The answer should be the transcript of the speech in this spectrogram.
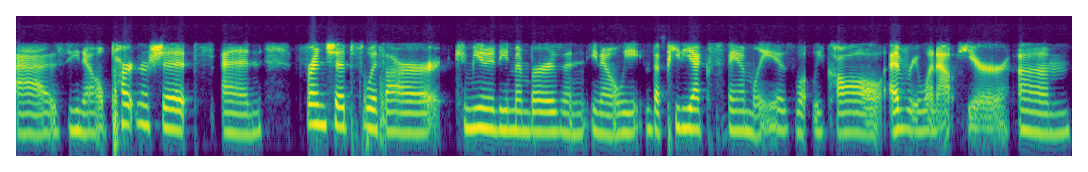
as, you know, partnerships and friendships with our community members and, you know, we, the PDX family is what we call everyone out here. Um,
